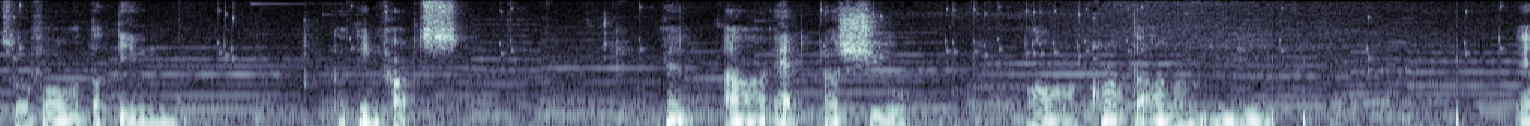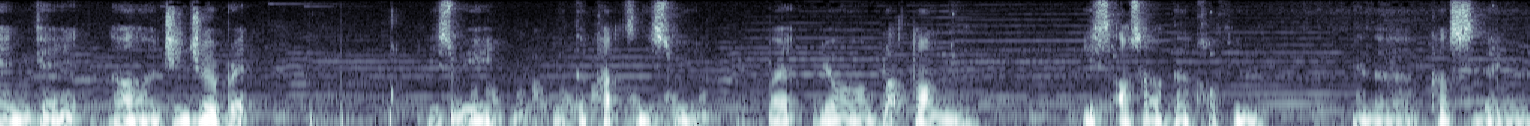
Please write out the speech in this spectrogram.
So for 13, 13 cards, you can uh, add a shield or corrupted armor in here. And you can add uh, gingerbread this way, with the cards this way. But your bloodthorne is outside of the coffin and the curse dagger.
